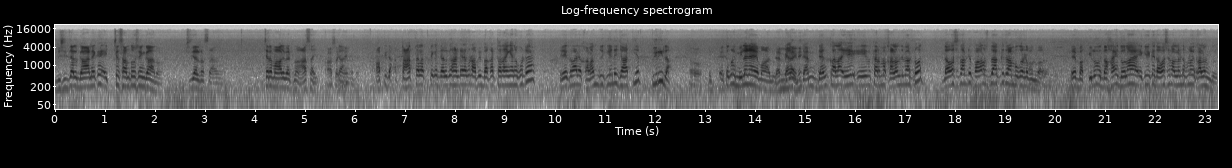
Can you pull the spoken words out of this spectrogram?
විසිදල් ගාන එක එච්ච සන්තෝෂෙන් ගානවා විසිදල් රසාව. එච්චර මාළු වැටෙනවා ආසයි. ගානකට. අපි තාත්තලත් එක දැල් ගහන්න යනකොට අපි බකට් තරන් යනකොට ඒ කාලේ කලන්දු කියන જાතිය පිරිලා. ඔව්. එතකොට මිල නෑ මාළු. දැන්. දැන් කල ඒ ඒ තරම කලන්දු වැටුනොත් දවසට අපිට 15000ක් විතර අම්බ කරන්න පුළුවන්. ඒ කිලෝ 10 12 එක එක දවසට අල්ලන්න පුළුවන් කලන්දු.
